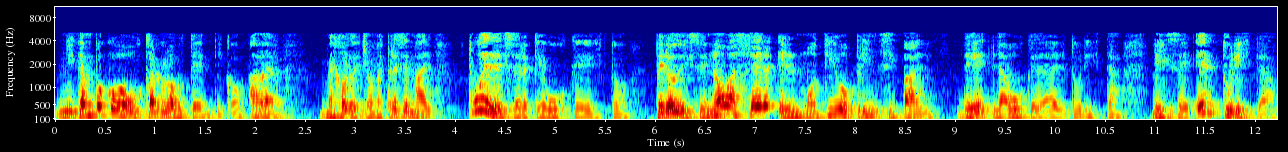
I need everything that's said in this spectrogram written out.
ni tampoco va a buscar lo auténtico. A ver, mejor dicho, me expresé mal. Puede ser que busque esto, pero dice, no va a ser el motivo principal de la búsqueda del turista. Dice, el turista,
